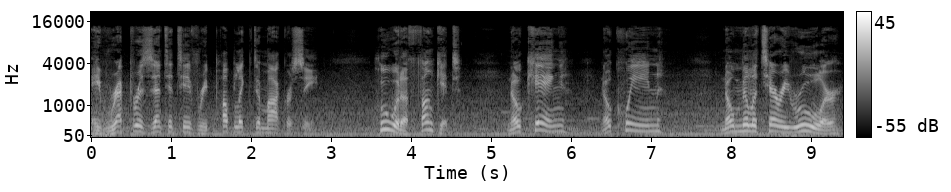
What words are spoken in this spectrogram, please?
A representative republic democracy. Who would have thunk it? No king, no queen, no military ruler.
